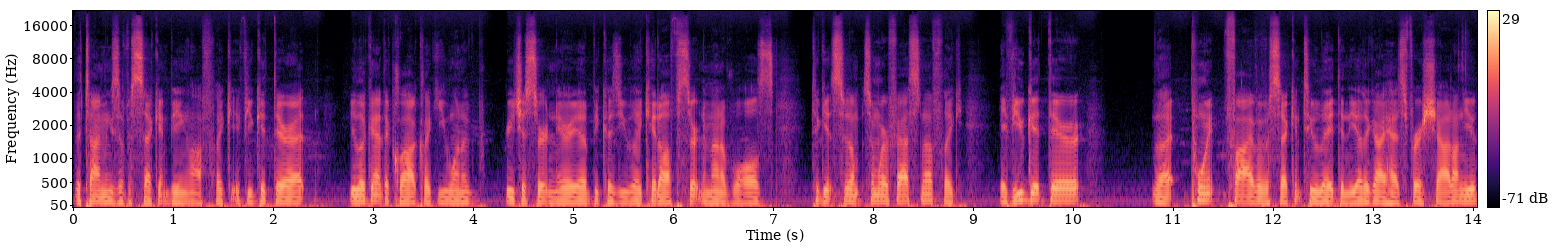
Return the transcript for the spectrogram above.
the timings of a second being off. Like if you get there at you're looking at the clock like you want to reach a certain area because you like hit off a certain amount of walls to get some, somewhere fast enough like if you get there like 0.5 of a second too late then the other guy has first shot on you.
